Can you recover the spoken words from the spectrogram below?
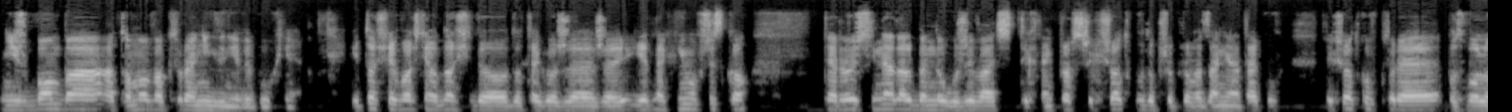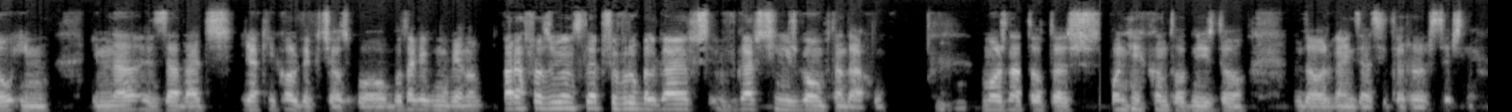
niż bomba atomowa, która nigdy nie wybuchnie. I to się właśnie odnosi do, do tego, że, że jednak mimo wszystko terroryści nadal będą używać tych najprostszych środków do przeprowadzania ataków, tych środków, które pozwolą im, im na, zadać jakikolwiek cios, bo, bo tak jak mówię, no, parafrazując, lepszy wróbel w garści niż gołąb na dachu. Mhm. Można to też poniekąd odnieść do, do organizacji terrorystycznych.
